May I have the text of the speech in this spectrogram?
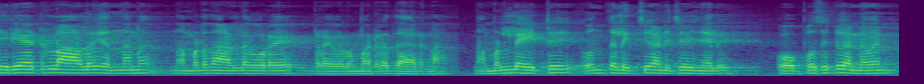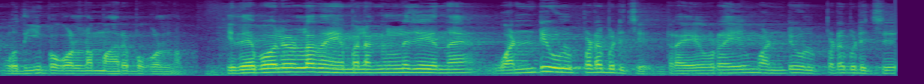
ശരിയായിട്ടുള്ള ആൾ എന്നാണ് നമ്മുടെ നാട്ടിലെ കുറേ ഡ്രൈവർമാരുടെ ധാരണ. നമ്മൾ ലൈറ്റ് ഒന്ന് തെളിച്ച് കാണിച്ചു കഴിഞ്ഞാൽ ഓപ്പോസിറ്റ് വന്നവൻ ഒതുങ്ങി പൊക്കൊള്ളണം മാറി പൊക്കൊള്ളണം ഇതേപോലെയുള്ള നിയമലങ്ങളിൽ ചെയ്യുന്ന വണ്ടി ഉൾപ്പെടെ പിടിച്ച് ഡ്രൈവറെയും വണ്ടി ഉൾപ്പെടെ പിടിച്ച്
